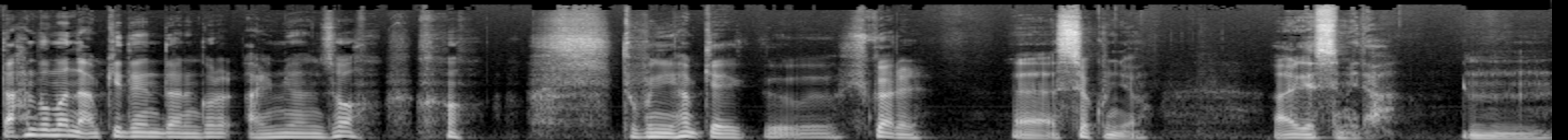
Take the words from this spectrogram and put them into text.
딱 한 분만 남게 된다는 걸 알면서 두 분이 함께 그 휴가를 에, 쓰셨군요. 알겠습니다. 음,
